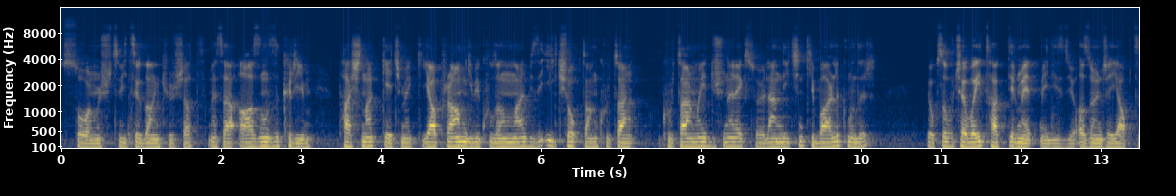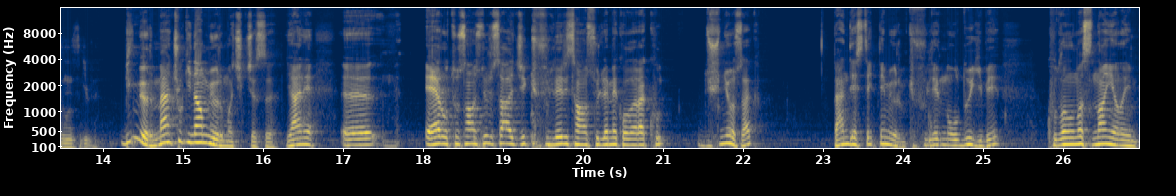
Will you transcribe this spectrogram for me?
sormuş Twitter'dan Kürşat. Mesela ağzınızı kırayım, taşnak geçmek, yaprağım gibi kullanımlar bizi ilk şoktan kurtar kurtarmayı düşünerek söylendiği için kibarlık mıdır? Yoksa bu çabayı takdir mi etmeliyiz diyor. Az önce yaptığınız gibi. Bilmiyorum ben çok inanmıyorum açıkçası. Yani e, eğer otosansürü sadece küfürleri sansürlemek olarak düşünüyorsak ben desteklemiyorum. Küfürlerin olduğu gibi kullanılmasından yanayım.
